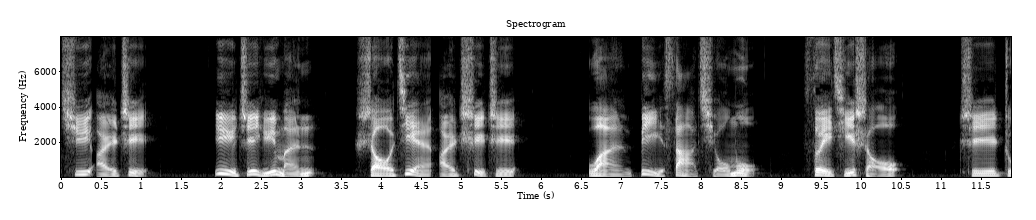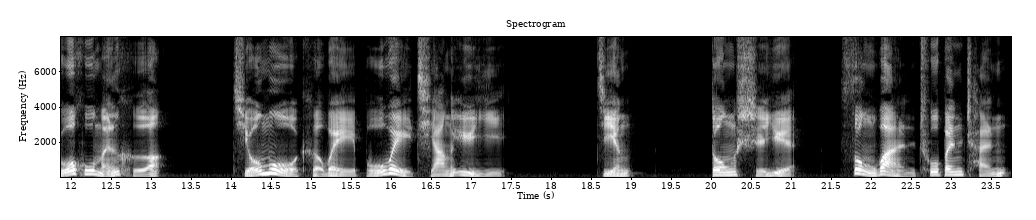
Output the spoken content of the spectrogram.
趋而至，遇之于门，手剑而斥之。万必飒求木，遂其手，耻着乎门河。求木可谓不畏强欲矣。经冬十月，宋万出奔陈。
